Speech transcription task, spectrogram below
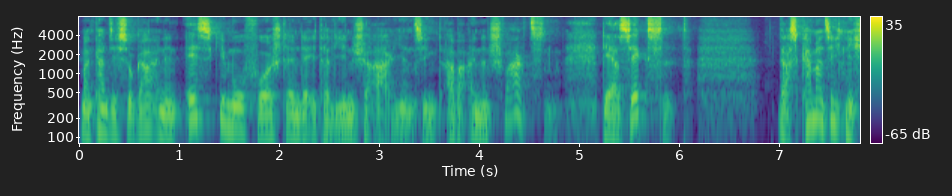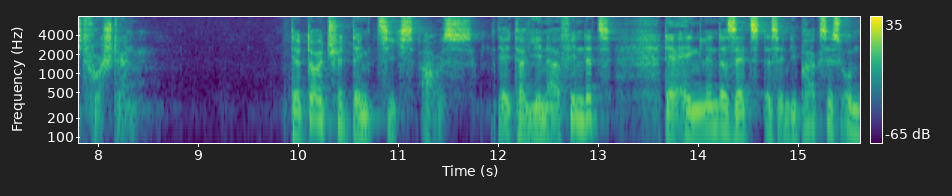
man kann sich sogar einen Eskimo vorstellen, der italienische Arien singt, aber einen Schwarzen, der sechselt, das kann man sich nicht vorstellen. Der Deutsche denkt sich's aus. Der Italiener erfindet's, der Engländer setzt es in die Praxis um,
